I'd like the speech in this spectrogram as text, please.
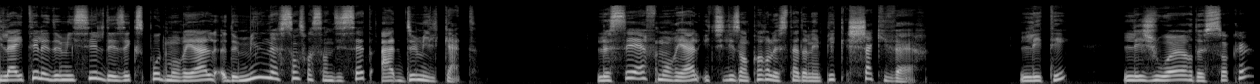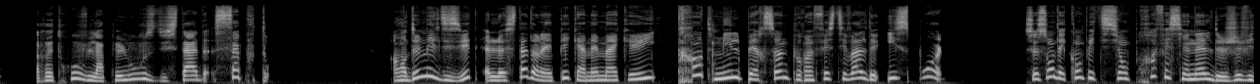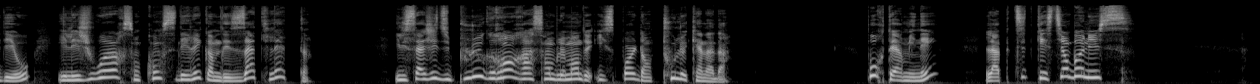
Il a été le domicile des Expos de Montréal de 1977 à 2004. Le CF Montréal utilise encore le stade olympique chaque hiver. L'été, les joueurs de soccer retrouvent la pelouse du stade Saputo. En 2018, le stade olympique a même accueilli 30 000 personnes pour un festival de e-sport. Ce sont des compétitions professionnelles de jeux vidéo et les joueurs sont considérés comme des athlètes. Il s'agit du plus grand rassemblement de e-sport dans tout le Canada. Pour terminer, la petite question bonus.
